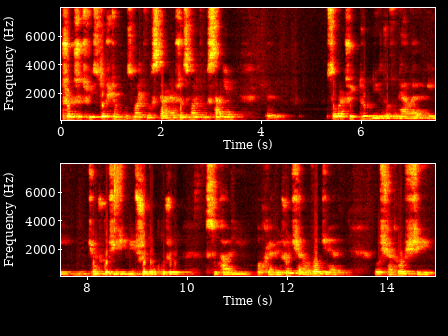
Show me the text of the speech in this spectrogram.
przed rzeczywistością zmartwychwstania, przed zmartwychwstaniem y, są raczej trudniej zrozumiałe i ciężko się dziwić Żydom, którzy słuchali o chlebie życia, o wodzie, o światłości,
